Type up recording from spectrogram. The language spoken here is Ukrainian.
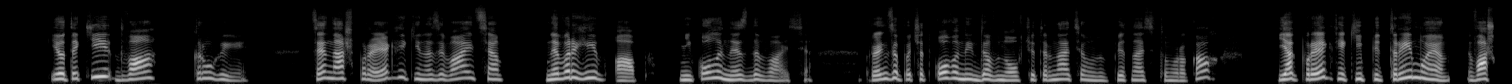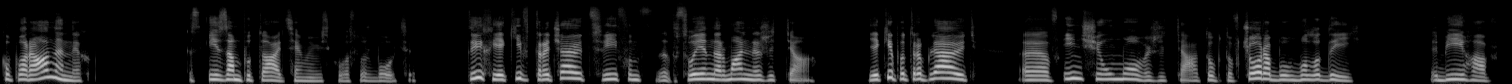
І отакі два круги. Це наш проєкт, який називається Never Give Up. Ніколи не здавайся. Проєкт започаткований давно, в 2014-2015 роках, як проєкт, який підтримує важкопоранених із ампутаціями військовослужбовців, тих, які втрачають свій функ- своє нормальне життя, які потрапляють е, в інші умови життя. Тобто вчора був молодий, бігав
